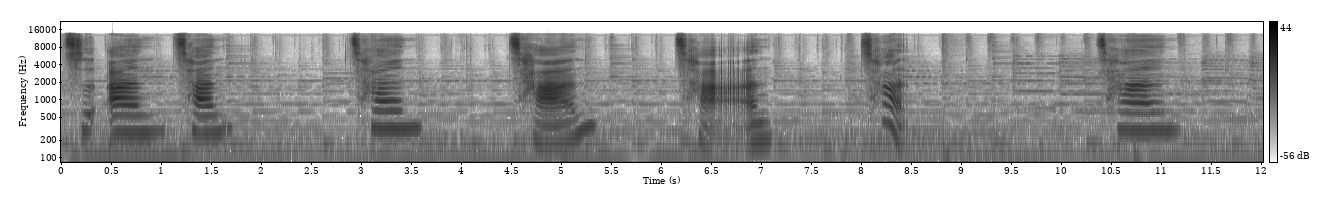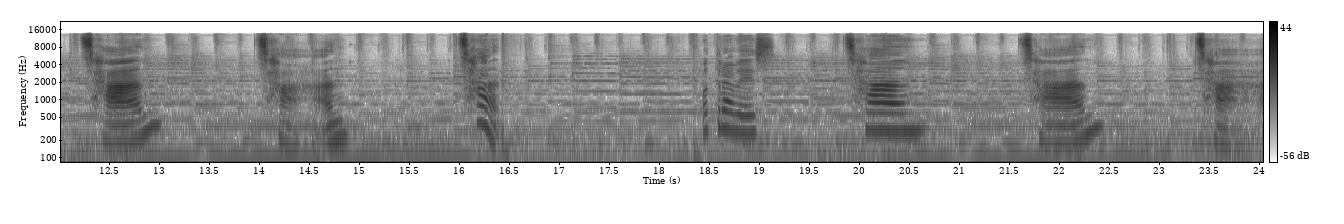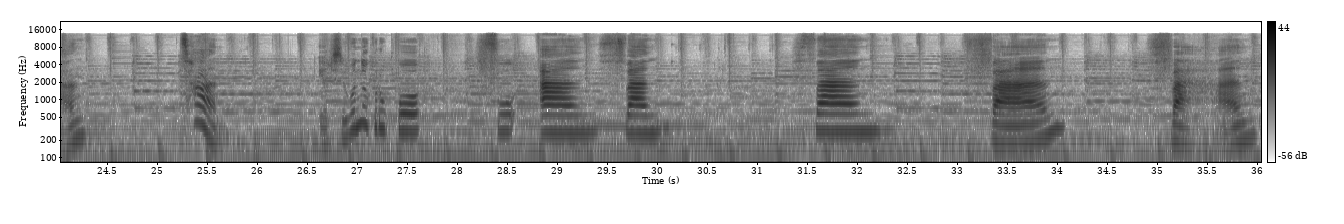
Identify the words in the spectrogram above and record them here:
ц an, can, can, can, can, can, can, can, Chan. Chan. Otra vez. Chan. Chan. Chan. Chan. El segundo grupo. Fuan. Fan. Fan. Fan. Fan.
